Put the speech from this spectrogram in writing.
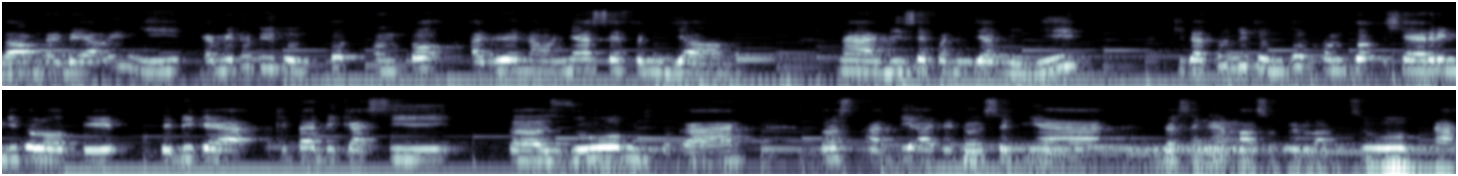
dalam PBL ini kami itu dituntut untuk ada yang namanya seven jam. Nah, di seven jam ini kita tuh dituntut untuk sharing gitu loh Pit. Jadi kayak kita dikasih ke Zoom gitu kan. Terus nanti ada dosennya dosennya masuk ke dalam Zoom. Nah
